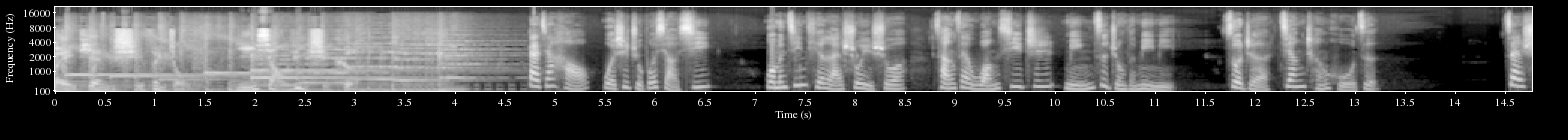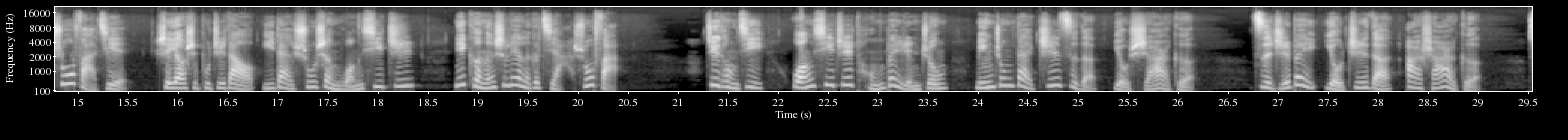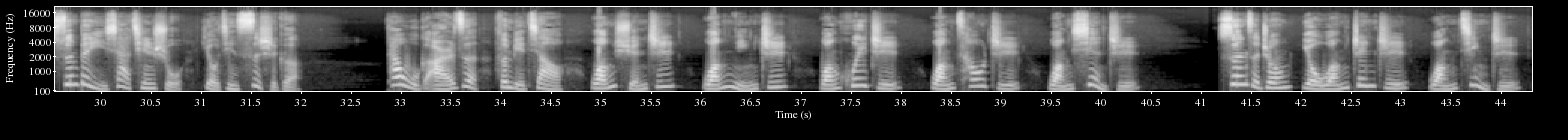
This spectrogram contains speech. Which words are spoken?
每天十分钟，一笑历史课。大家好，我是主播小溪。我们今天来说一说藏在王羲之名字中的秘密。作者江城胡子。在书法界，谁要是不知道一代书圣王羲之，你可能是练了个假书法。据统计，王羲之同辈人中，名中带“之”字的有十二个，子侄辈有“之”的二十二个。孙辈以下亲属有近四十个，他五个儿子分别叫王玄之、王凝之、王徽之、王操之、王献之。孙子中有王真之、王敬之。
